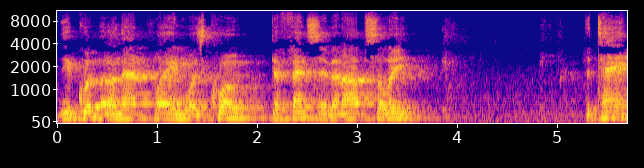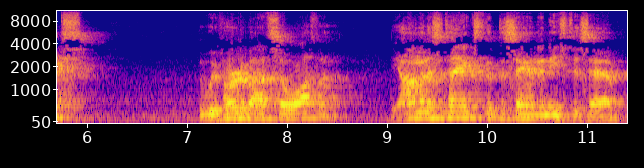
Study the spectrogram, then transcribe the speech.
The equipment on that plane was, quote, defensive and obsolete. The tanks that we've heard about so often, the ominous tanks that the Sandinistas have.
